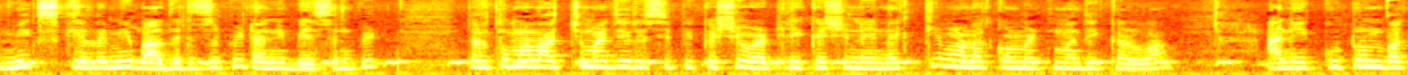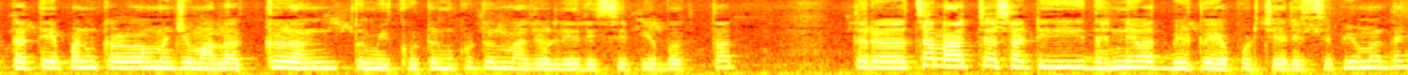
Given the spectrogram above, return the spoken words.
मिक्स केलं मी बाजरीचं पीठ आणि बेसन पीठ. तर तुम्हाला आजची माझी रेसिपी कशी वाटली कशी नाही नक्की मला कॉमेंटमध्ये कळवा. आणि कुठून बघता ते पण कळवा म्हणजे मला कळन तुम्ही कुठून कुठून माझ्यावाली रेसिपी बघतात. तर चला आजच्यासाठी धन्यवाद भेटूया पुढच्या रेसिपीमध्ये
